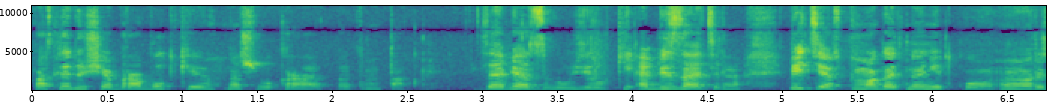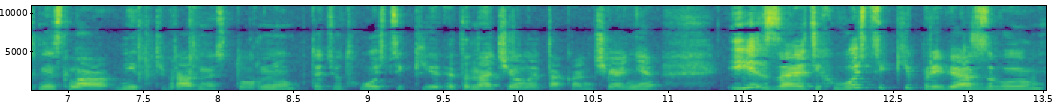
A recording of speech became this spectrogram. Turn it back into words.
последующей обработки нашего края. Поэтому так, завязываю узелки обязательно. Видите, я вспомогательную нитку э, разнесла нитки в разные стороны, вот эти вот хвостики, это начало, это окончание. И за эти хвостики привязываю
